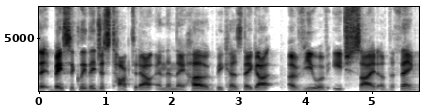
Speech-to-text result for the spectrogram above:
they basically they just talked it out and then they hug because they got a view of each side of the thing.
